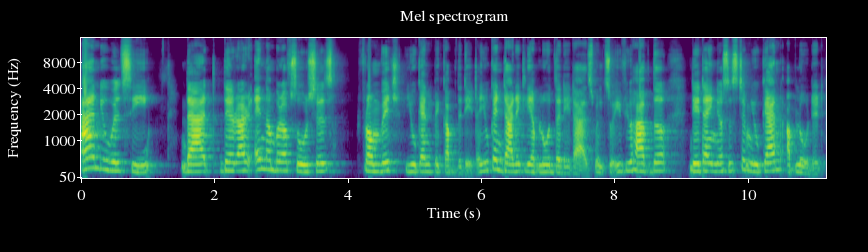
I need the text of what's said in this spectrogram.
and you will see that there are a number of sources from which you can pick up the data. You can directly upload the data as well. So if you have the data in your system, you can upload it.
